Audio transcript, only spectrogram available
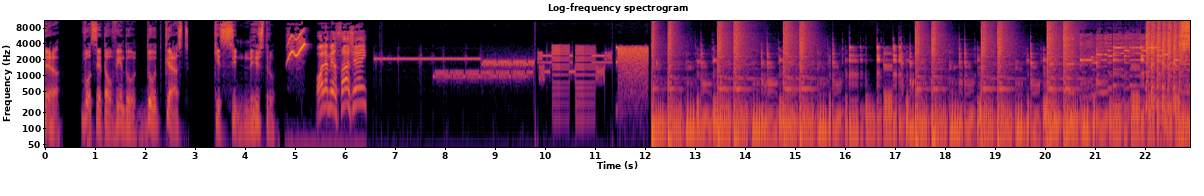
É, você tá ouvindo o Dudecast? Que sinistro! Olha a mensagem!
